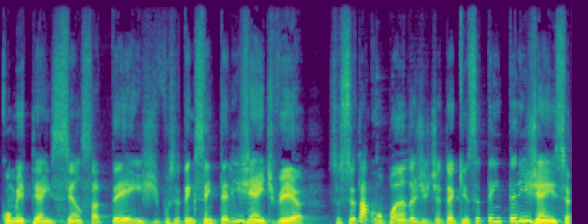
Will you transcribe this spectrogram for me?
cometer a insensatez, você tem que ser inteligente, vê? Se você tá acompanhando a gente até aqui, você tem inteligência.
